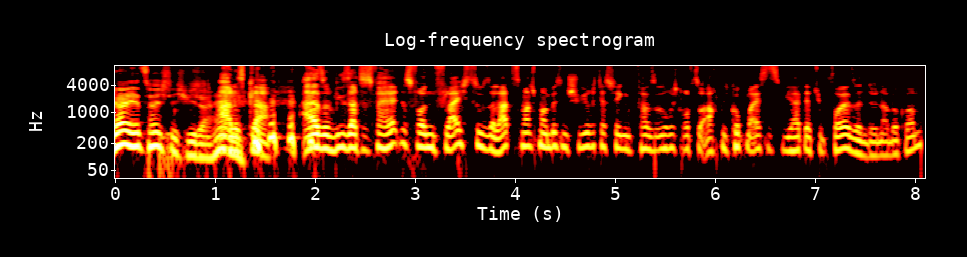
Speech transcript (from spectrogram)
Ja, jetzt höre ich dich wieder. Hey. Alles klar. Also, wie gesagt, das Verhältnis von Fleisch zu Salat ist manchmal ein bisschen schwierig, deswegen versuche ich darauf zu achten. Ich gucke meistens, wie hat der Typ vorher seinen Döner bekommen.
